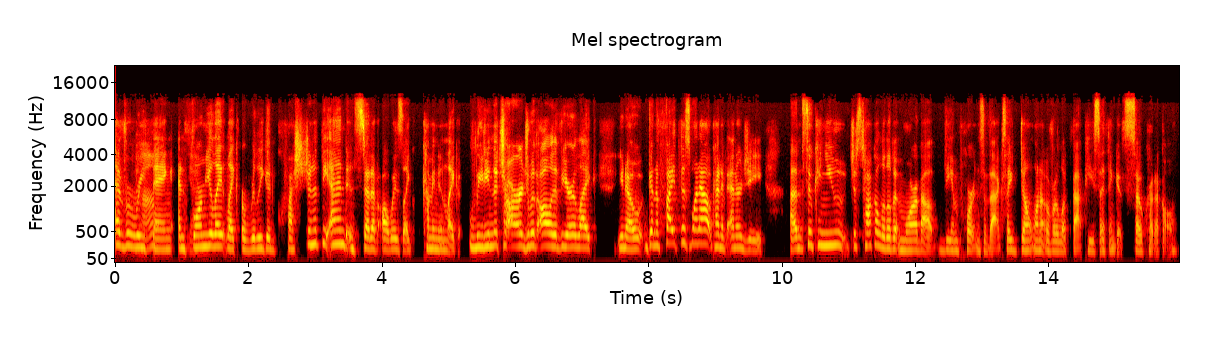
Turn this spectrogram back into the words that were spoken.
everything and Yeah. formulate like a really good question at the end instead of always like coming in like leading the charge with all of your like, you know, gonna fight this one out kind of energy. Um, so can you just talk a little bit more about the importance of that? Because I don't want to overlook that piece. I think it's so critical.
